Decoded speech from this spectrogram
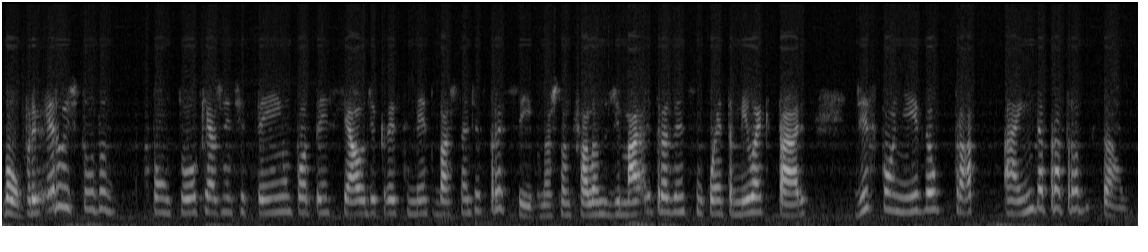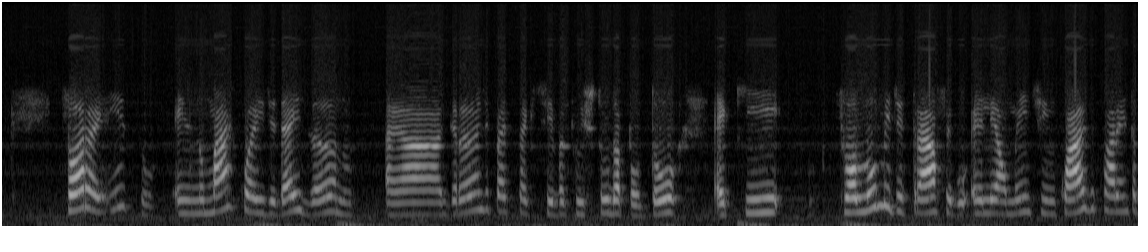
Bom, primeiro o estudo apontou que a gente tem um potencial de crescimento bastante expressivo. Nós estamos falando de mais de 350 mil hectares disponível pra, ainda para produção. Fora isso, no marco aí de 10 anos, a grande perspectiva que o estudo apontou é que o volume de tráfego ele aumente em quase 40%.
